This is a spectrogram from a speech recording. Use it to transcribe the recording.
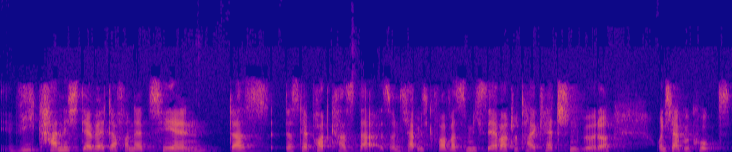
wie kann ich der Welt davon erzählen, dass, dass der Podcast da ist? Und ich habe mich gefragt, was mich selber total catchen würde. Und ich habe geguckt,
